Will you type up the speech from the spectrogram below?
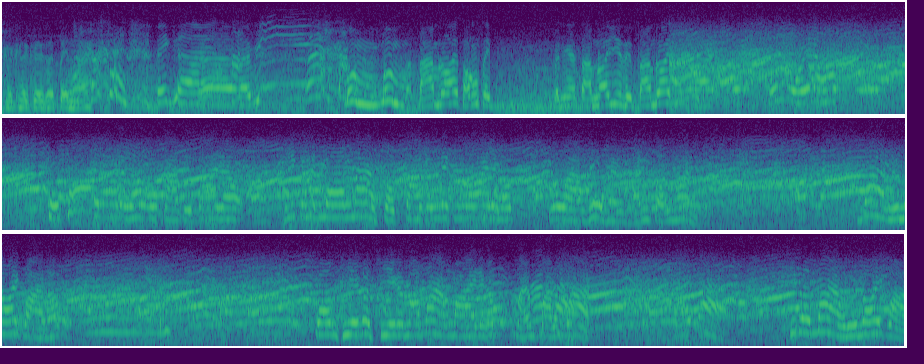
เคยเคยเคยเคยเป็นไหมไม่เคยเออบึ้มบึ้มสามร้อยสองสิบเป็นไงสามร้อยยี่สิบสามร้อยคุณปุ๋ยนะครับสุดท้ายแล้วนะครับโอกาสสุดท้ายแล้ว มีการมองหน้าสบตากันเล็กน้อยนะครับ ระหว่างผู้แข่งขันสองท่านมากหรือน้อยกว่าครับก องเชียร์ก็เชียร์กันมามากมายนะครับหมายฟังยากคิดว่ามากหรือน้อยกว่า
